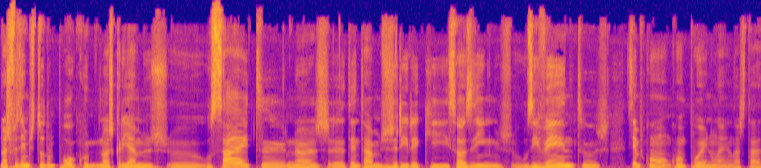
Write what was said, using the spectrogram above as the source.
nós fazemos tudo um pouco. Nós criamos uh, o site, nós uh, tentámos gerir aqui sozinhos os eventos, sempre com, com apoio, não é? Lá está,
